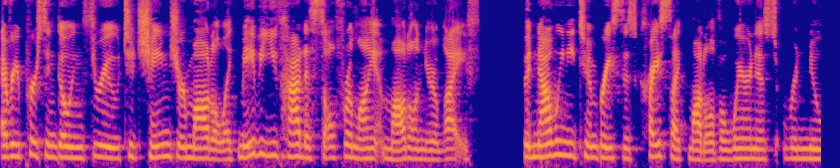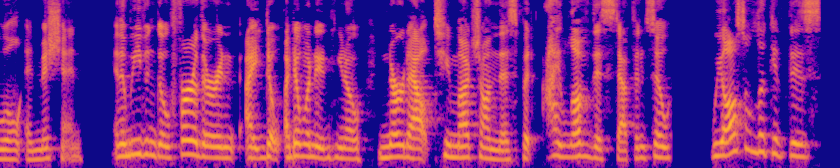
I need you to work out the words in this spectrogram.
every person going through to change your model. Like maybe you've had a self reliant model in your life, but now we need to embrace this Christ like model of awareness, renewal, and mission. And then we even go further, and I don't, I don't want to, you know, nerd out too much on this, but I love this stuff. And so we also look at this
